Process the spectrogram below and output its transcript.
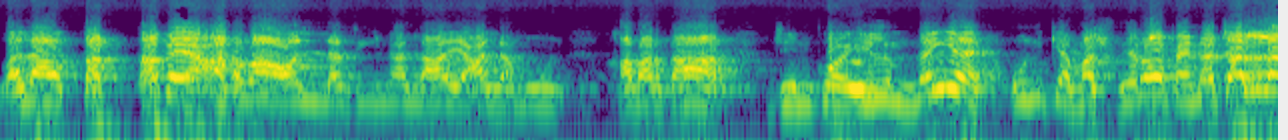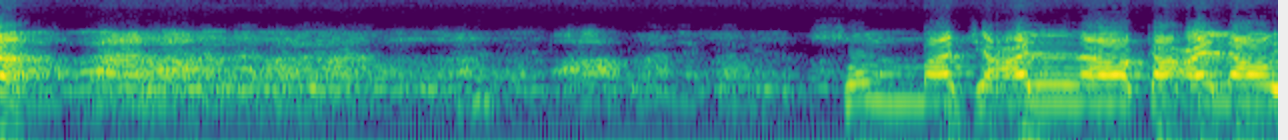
ولا تتبع اهواء الذين لا يعلمون۔ خبردار، جن کو علم نہیں ہے، ان کے مشوروں پہ نہ چلنا۔ ثم جعلناك على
